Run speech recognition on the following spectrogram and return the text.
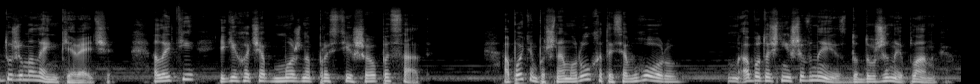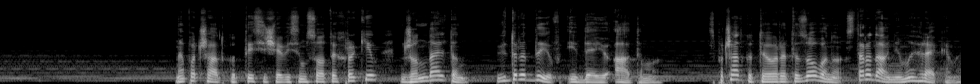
дуже маленькі речі, але ті, які хоча б можна простіше описати, а потім почнемо рухатися вгору, або точніше вниз до довжини планка. На початку 1800-х років Джон Дальтон відродив ідею атома, спочатку теоретизовано стародавніми греками.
